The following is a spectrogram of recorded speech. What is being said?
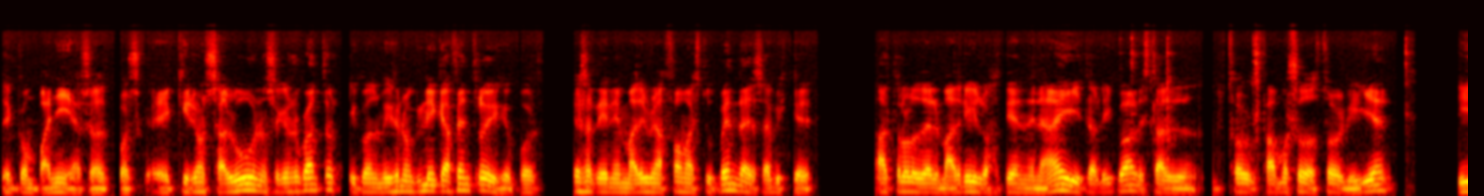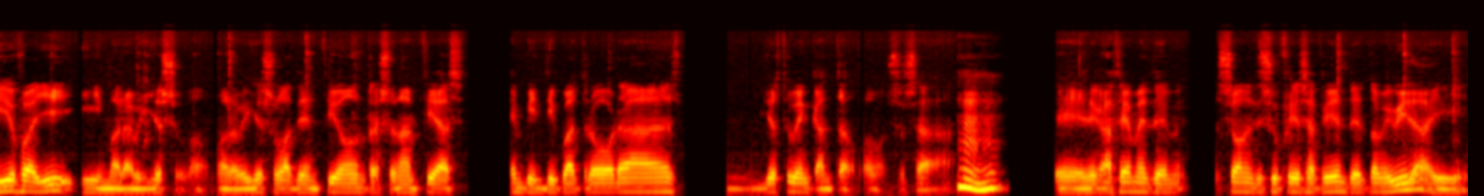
de compañía. O sea, pues eh, Quirón Salud, no sé qué, no sé cuántos. Y cuando me dijeron clínica centro, dije, pues esa tiene en Madrid una fama estupenda. Ya sabéis que a todos los del Madrid los atienden ahí y tal y cual. Está el, famoso doctor Guillén. Y yo fui allí y maravilloso, maravilloso la atención, resonancias en 24 horas. Yo estuve encantado, vamos, o sea, eh, desgraciadamente solamente sufrí ese accidente de toda mi vida y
